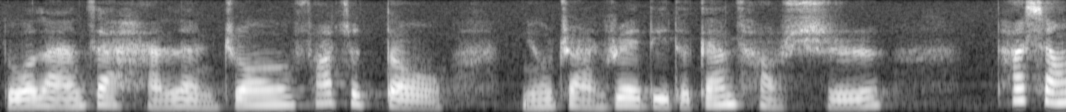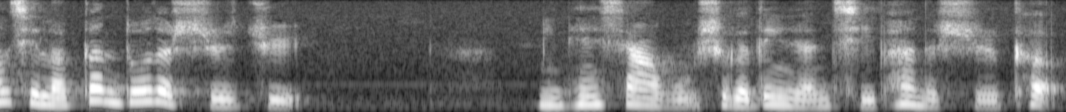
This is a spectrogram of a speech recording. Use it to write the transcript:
罗兰在寒冷中发着抖，扭转锐利的干草时，他想起了更多的诗句。明天下午是个令人期盼的时刻。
